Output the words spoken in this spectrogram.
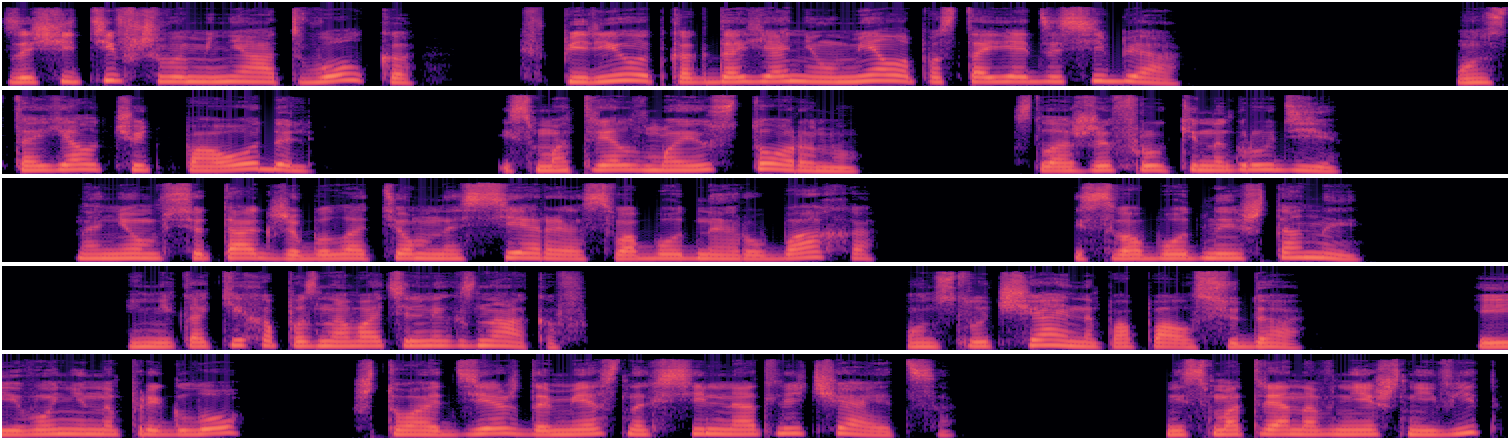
защитившего меня от волка в период, когда я не умела постоять за себя. Он стоял чуть поодаль и смотрел в мою сторону, сложив руки на груди. На нем все так же была темно-серая свободная рубаха и свободные штаны. И никаких опознавательных знаков. Он случайно попал сюда, и его не напрягло, что одежда местных сильно отличается. Несмотря на внешний вид,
